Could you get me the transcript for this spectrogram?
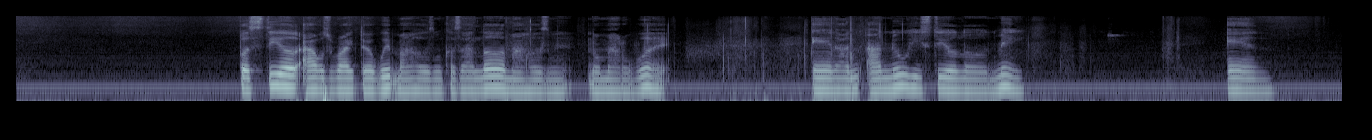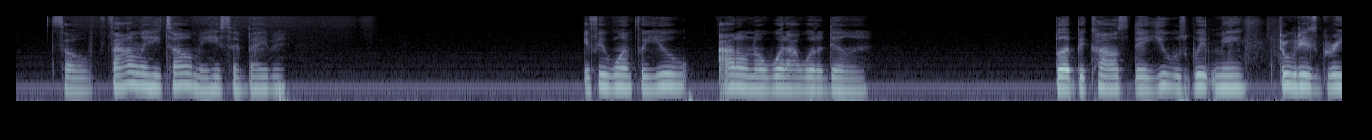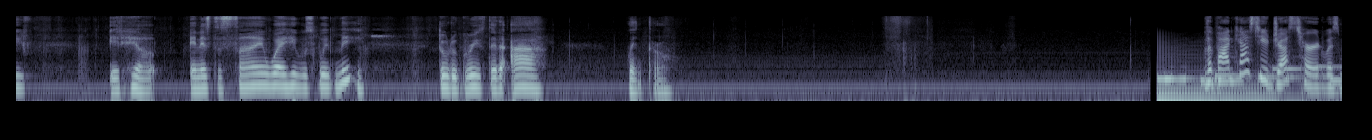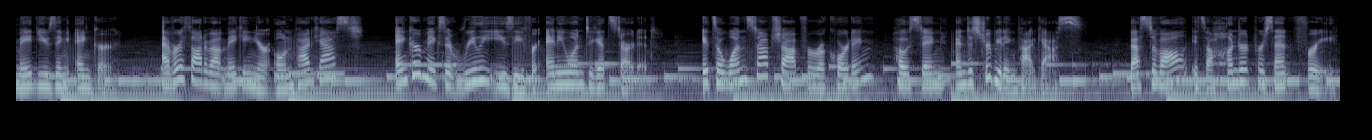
but still, I was right there with my husband because I love my husband no matter what. And I, I knew he still loved me. And so finally he told me, he said, Baby, if it wasn't for you, I don't know what I would have done. But because that you was with me through this grief, it helped. And it's the same way he was with me through the grief that I went through. The podcast you just heard was made using Anchor. Ever thought about making your own podcast? Anchor makes it really easy for anyone to get started. It's a one stop shop for recording, hosting, and distributing podcasts. Best of all, it's 100% free.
